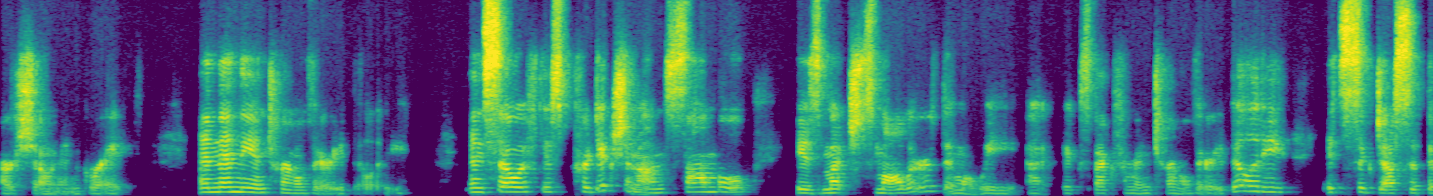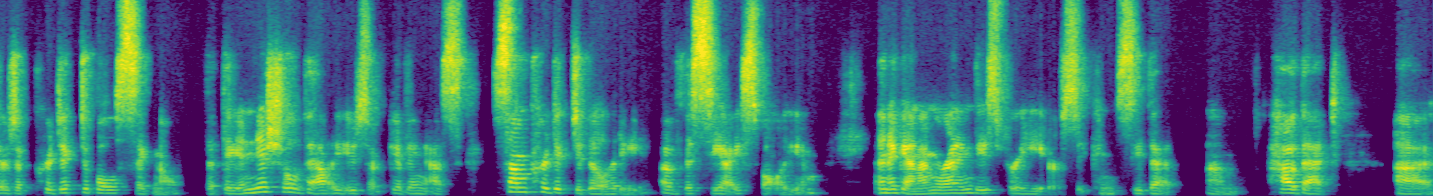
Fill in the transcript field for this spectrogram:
are shown in gray, and then the internal variability. And so if this prediction ensemble is much smaller than what we uh, expect from internal variability, it suggests that there's a predictable signal, that the initial values are giving us some predictability of the sea ice volume. And again, I'm running these for a year, so you can see that um, how that uh,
